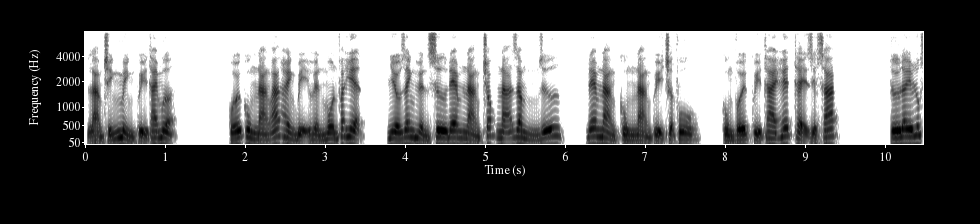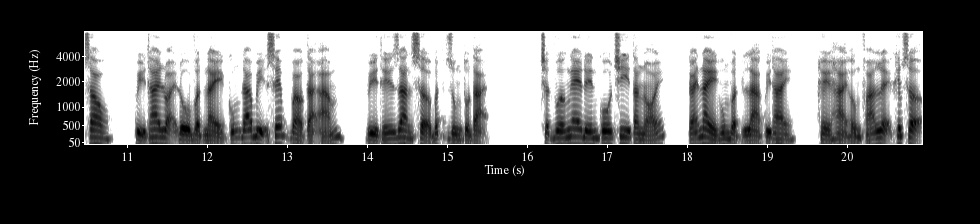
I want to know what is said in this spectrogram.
làm chính mình quỷ thai mượn. Cuối cùng nàng ác hành bị huyền môn phát hiện, nhiều danh huyền sư đem nàng chóc nã giam giữ, đem nàng cùng nàng quỷ trợ phu, cùng với quỷ thai hết thể diệt sát. Từ đây lúc sau, quỷ thai loại đồ vật này cũng đã bị xếp vào tạ ám, vì thế gian sở bất dung tồn tại. Chợt vừa nghe đến cô Chi Tăng nói, cái này hung vật là quỷ thai, hề hải hồng phá lệ khiếp sợ.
